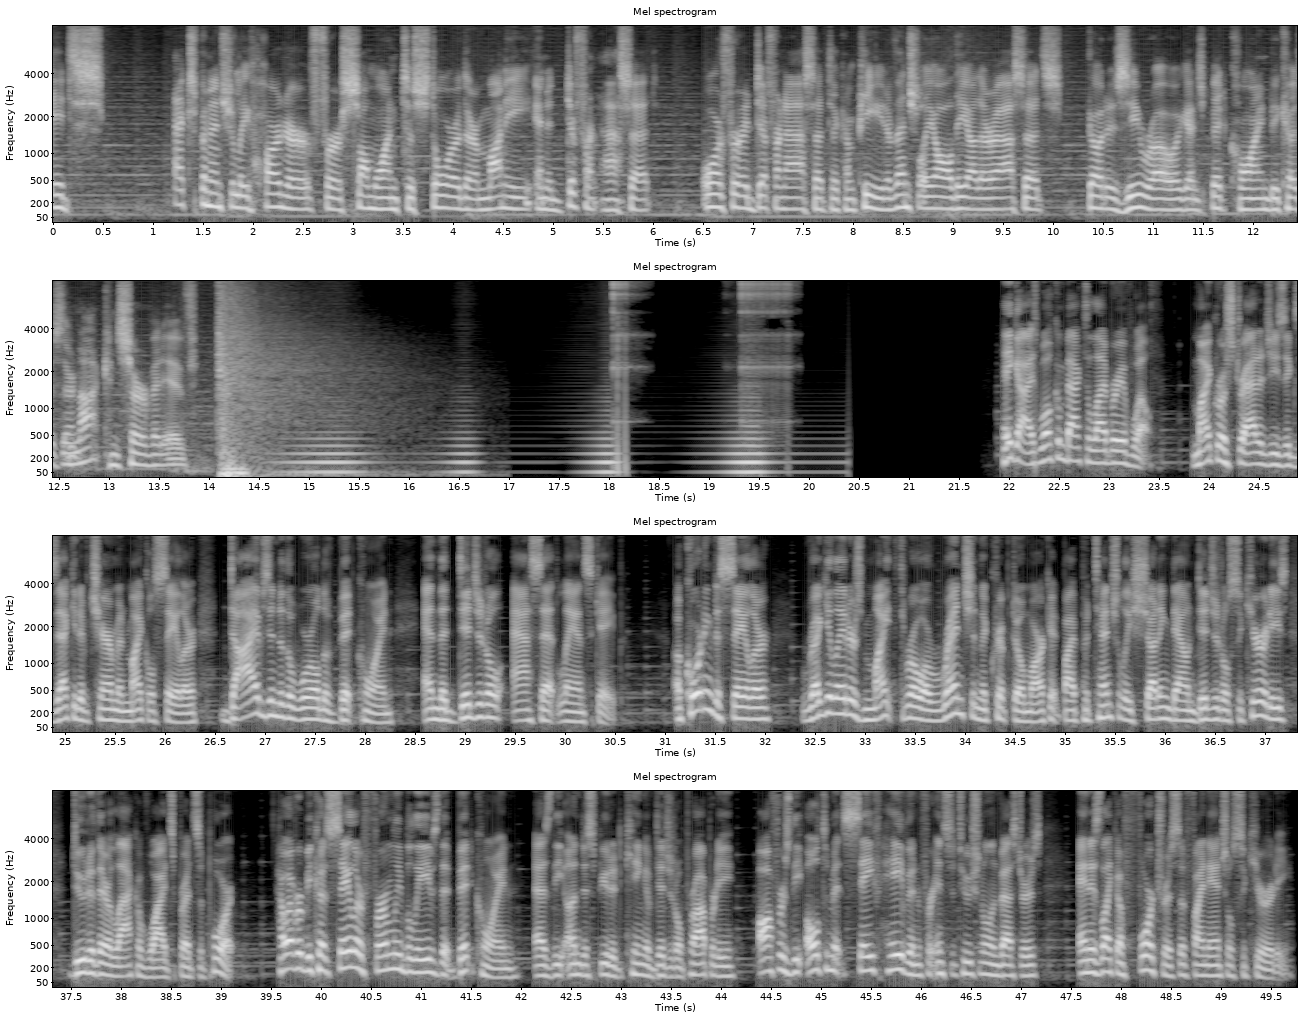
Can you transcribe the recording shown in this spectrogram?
it's exponentially harder for someone to store their money in a different asset or for a different asset to compete. Eventually, all the other assets go to zero against Bitcoin because they're not conservative. Hey guys, welcome back to Library of Wealth. MicroStrategy's executive chairman Michael Saylor dives into the world of Bitcoin and the digital asset landscape. According to Saylor, regulators might throw a wrench in the crypto market by potentially shutting down digital securities due to their lack of widespread support. However, because Saylor firmly believes that Bitcoin, as the undisputed king of digital property, offers the ultimate safe haven for institutional investors and is like a fortress of financial security.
